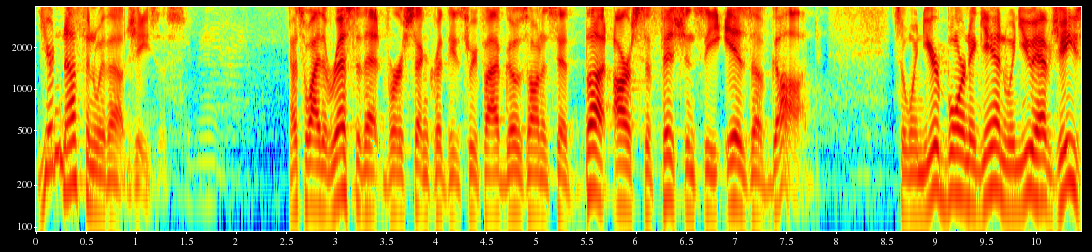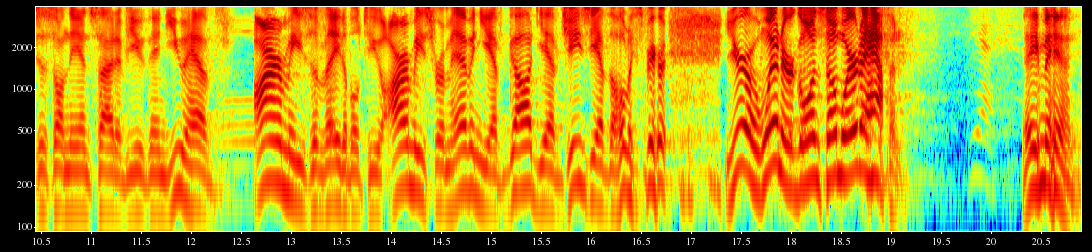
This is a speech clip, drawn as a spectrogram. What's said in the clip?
You're nothing without Jesus. That's why the rest of that verse, 2 Corinthians 3 5, goes on and says, But our sufficiency is of God. So when you're born again, when you have Jesus on the inside of you, then you have armies available to you armies from heaven. You have God, you have Jesus, you have the Holy Spirit. You're a winner going somewhere to happen. Yes. Amen.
